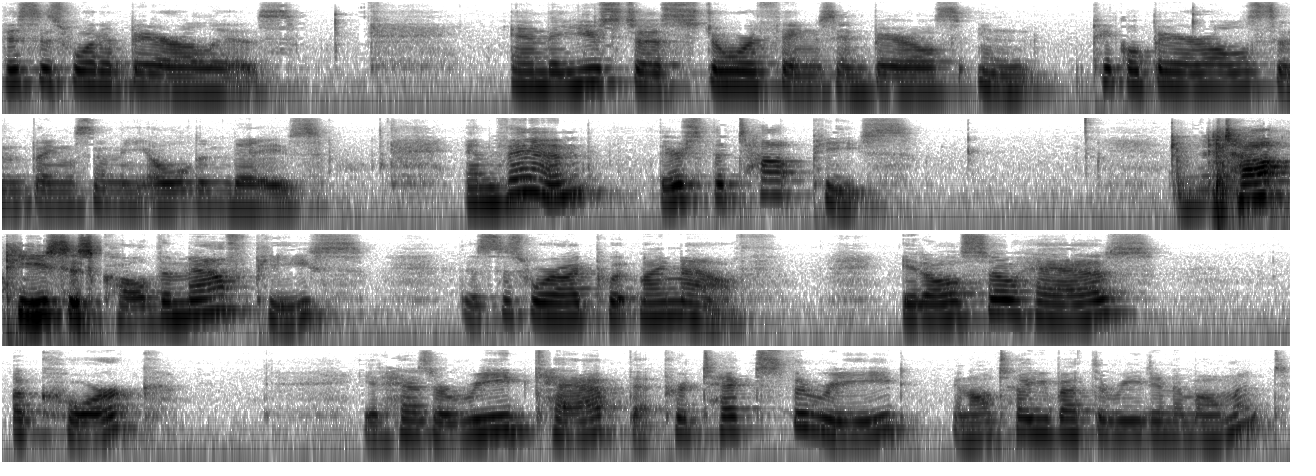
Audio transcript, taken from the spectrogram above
this is what a barrel is. And they used to store things in barrels, in pickle barrels and things in the olden days. And then there's the top piece. And the top piece is called the mouthpiece. This is where I put my mouth. It also has a cork. It has a reed cap that protects the reed, and I'll tell you about the reed in a moment.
